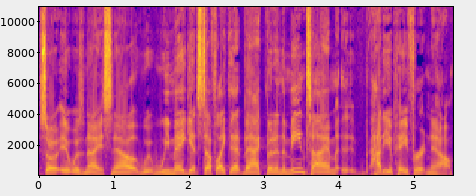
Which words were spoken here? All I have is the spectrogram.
So it was nice. Now, we may get stuff like that back, but in the meantime, uh, how do you pay for it now?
